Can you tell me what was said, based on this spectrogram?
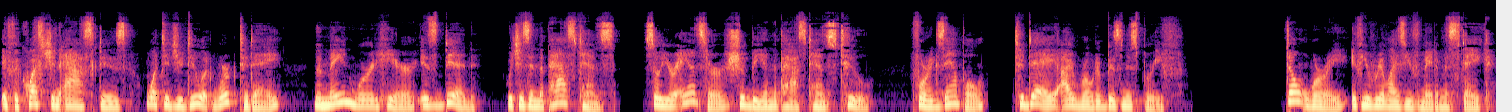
If the question asked is, what did you do at work today? The main word here is did, which is in the past tense, so your answer should be in the past tense too. For example, today I wrote a business brief. Don't worry if you realize you've made a mistake.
